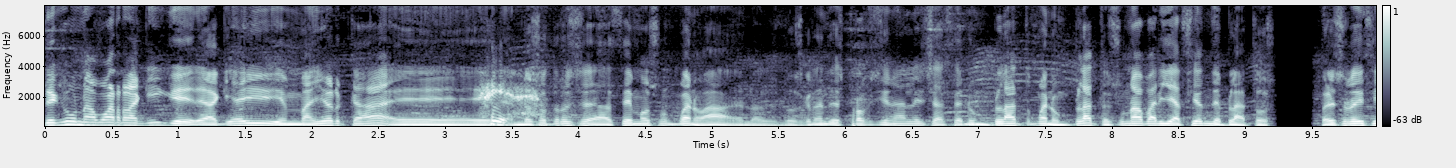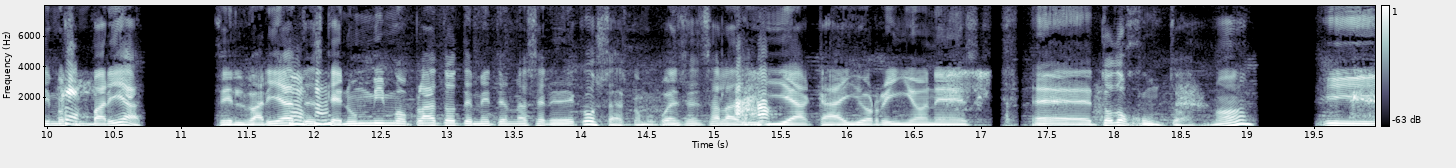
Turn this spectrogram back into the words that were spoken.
Tengo una barra aquí que aquí hay en Mallorca. eh, Sí. Nosotros hacemos un, bueno, ah, los, los grandes profesionales hacen un plato, bueno, un plato, es una variación de platos. Por eso le decimos Sí. un variat. El variat es que en un mismo plato te meten una serie de cosas, como pueden ser ensaladilla, callo, riñones, eh, todo junto, ¿no? Y,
